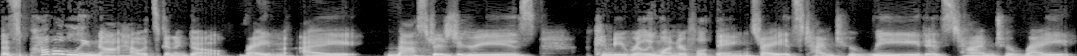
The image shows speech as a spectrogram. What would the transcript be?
that's probably not how it's going to go right i master's degrees can be really wonderful things right it's time to read it's time to write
